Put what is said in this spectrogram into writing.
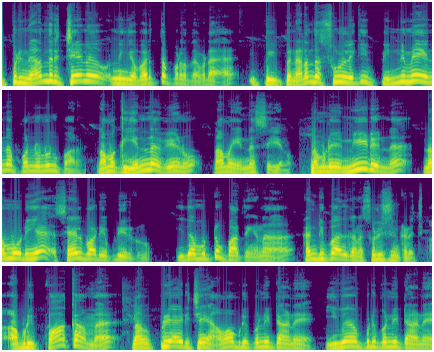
இப்படி நடந்துருச்சேன்னு நீங்கள் வருத்தப்படுறத விட இப்போ இப்போ நடந்த சூழ்நிலைக்கு இப்போ இன்னுமே என்ன பண்ணணும்னு பாருங்க. நமக்கு என்ன வேணும் நாம என்ன செய்யணும்? நம்முடைய நீடு என்ன? நம்முடைய செயல்பாடு எப்படி இருக்கணும்? இதை மட்டும் பார்த்தீங்கன்னா கண்டிப்பாக அதுக்கான சொல்யூஷன் கிடைக்கும் அப்படி பார்க்காம நம்ம இப்படி ஆயிடுச்சே அவன் இப்படி பண்ணிட்டானே இவன் இப்படி பண்ணிட்டானே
